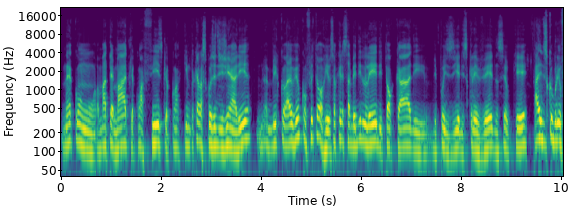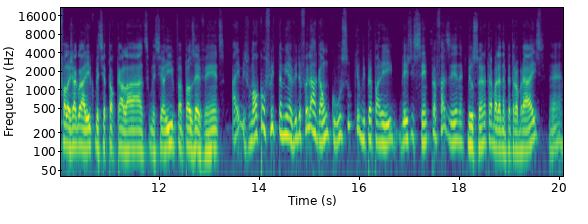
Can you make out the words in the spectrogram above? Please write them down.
né, com a matemática, com a física, com a química, aquelas coisas de engenharia, aí eu vi um conflito horrível. Só queria saber de ler, de tocar, de, de poesia, de escrever, de não sei o quê. Aí descobri o Fala Jaguari, comecei a tocar lá, comecei a ir para os eventos. Aí o maior conflito da minha vida foi largar um curso que eu me preparei desde sempre para fazer. Né? Meu sonho era trabalhar na Petrobras, né?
